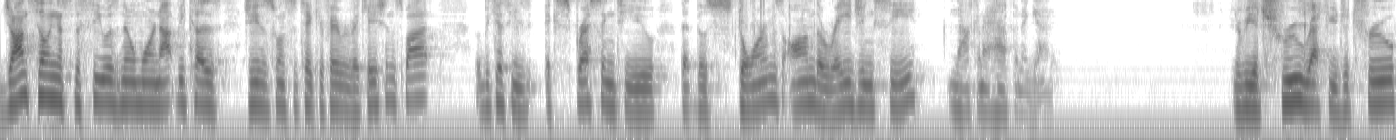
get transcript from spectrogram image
John's telling us the sea was no more, not because Jesus wants to take your favorite vacation spot, but because he's expressing to you that those storms on the raging sea, not going to happen again. There'll be a true refuge, a true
